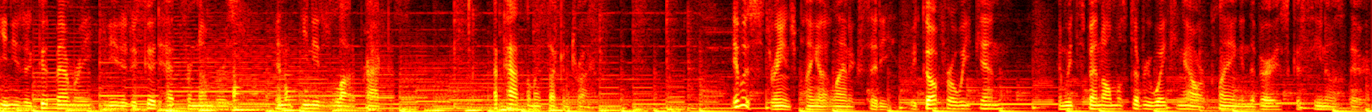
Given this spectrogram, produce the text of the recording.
you needed a good memory, you needed a good head for numbers, and you needed a lot of practice. I passed on my second try. It was strange playing in Atlantic City. We'd go for a weekend, and we'd spend almost every waking hour playing in the various casinos there.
